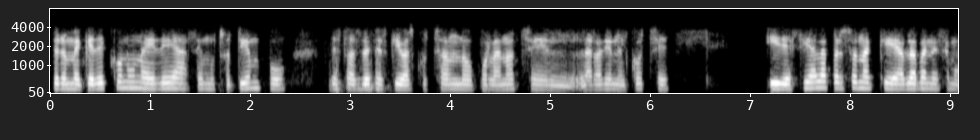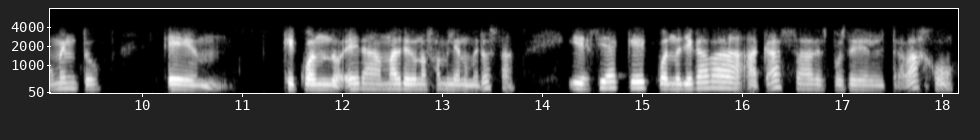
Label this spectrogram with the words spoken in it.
pero me quedé con una idea hace mucho tiempo de estas veces que iba escuchando por la noche la radio en el coche y decía la persona que hablaba en ese momento em, que cuando era madre de una familia numerosa y decía que cuando llegaba a casa después del trabajo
